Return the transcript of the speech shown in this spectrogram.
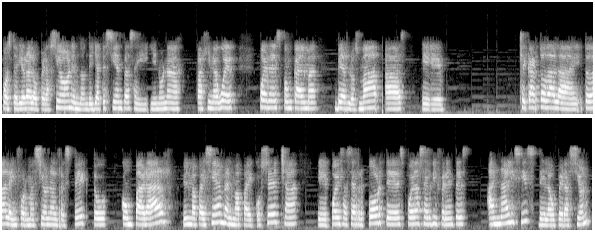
posterior a la operación, en donde ya te sientas y en una página web puedes con calma ver los mapas, eh, checar toda la, toda la información al respecto, comparar el mapa de siembra, el mapa de cosecha, eh, puedes hacer reportes, puedes hacer diferentes análisis de la operación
